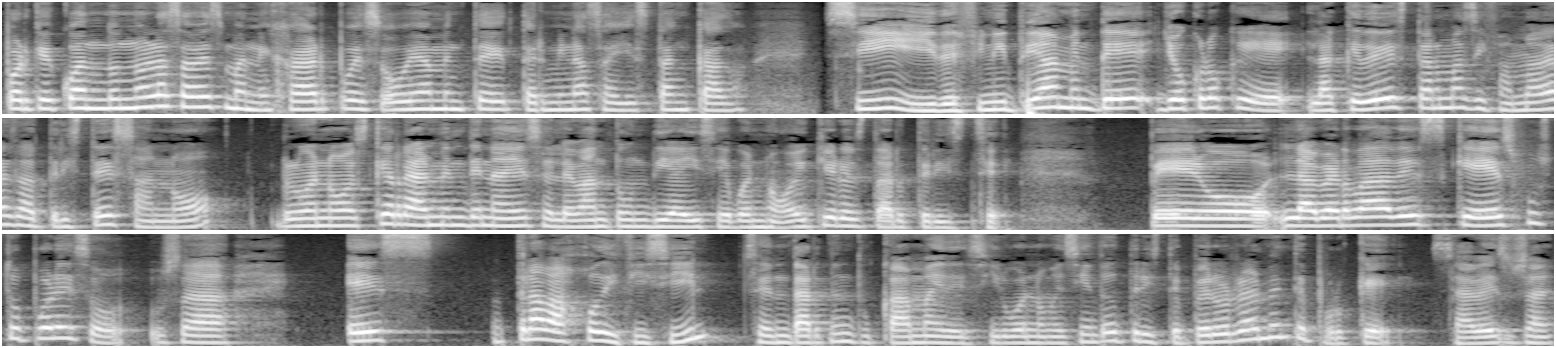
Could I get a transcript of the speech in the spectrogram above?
porque cuando no la sabes manejar, pues obviamente terminas ahí estancado. Sí, definitivamente yo creo que la que debe estar más difamada es la tristeza, ¿no? Pero bueno, es que realmente nadie se levanta un día y dice, bueno, hoy quiero estar triste. Pero la verdad es que es justo por eso, o sea, es trabajo difícil sentarte en tu cama y decir, bueno, me siento triste, pero realmente ¿por qué? ¿Sabes? O sea,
